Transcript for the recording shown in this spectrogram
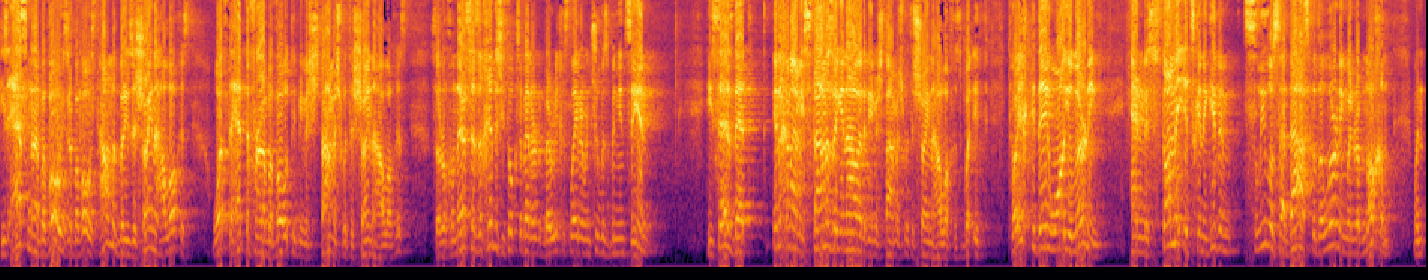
He's asking Rabavo. He's Rabavo's Talmud, but he's a shoyna halachas. What's the heter for Rabavo to be mishtamish with a shoyna halachas? So Ruchaner says a chiddush. He talks about it barichas later in Shuvas Binyan Tzion. He says that in a chanami stamas are you allowed to be mishtamish with a shoyna halachas. But if toich kedei while you're learning, and the it's going to give him tzlilos hadas for the learning. When Rab Nochem when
